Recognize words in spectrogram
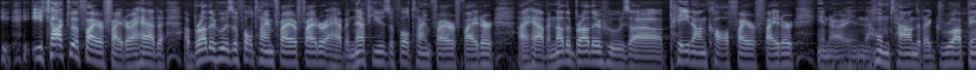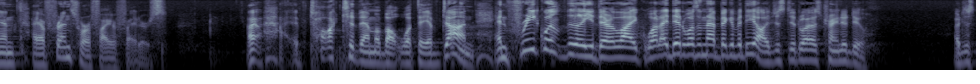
You talk to a firefighter. I had a brother who is a full time firefighter. I have a nephew who's a full time firefighter. I have another brother who's a paid on call firefighter in, our, in the hometown that I grew up in. I have friends who are firefighters. I, have talked to them about what they have done. And frequently they're like, what I did wasn't that big of a deal. I just did what I was trying to do. I just,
